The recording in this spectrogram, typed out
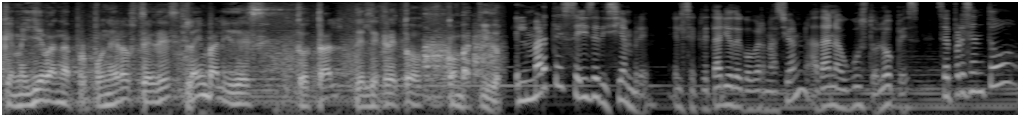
que me llevan a proponer a ustedes la invalidez total del decreto combatido. El martes 6 de diciembre, el secretario de Gobernación, Adán Augusto López, se presentó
